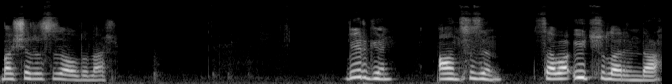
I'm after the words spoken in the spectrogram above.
başarısız oldular. Bir gün ansızın sabah 3 sularında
